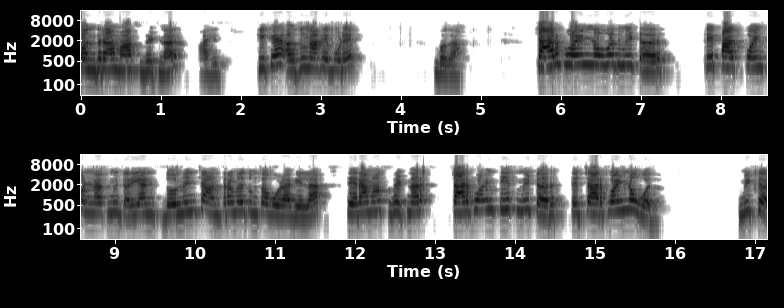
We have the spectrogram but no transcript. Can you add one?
पंधरा मार्क्स भेटणार आहेत. ठीक आहे? अजून आहे पुढे. बघा. चार पॉईंट नव्वद मीटर ते पाच पॉईंट पन्नास मीटर या दोन्हींच्या अंतरामध्ये तुमचा गोळा गेला तेरा मार्क्स भेटणार. चार पॉईंट तीस मीटर ते चार पॉईंट नव्वद मीटर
